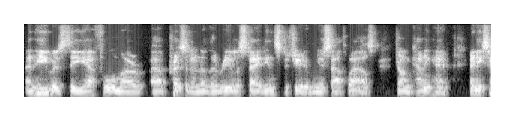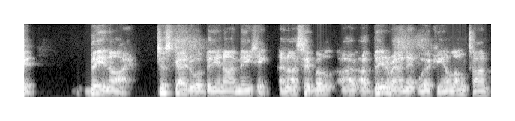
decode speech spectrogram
And he was the uh, former uh, president of the Real Estate Institute of New South Wales, John Cunningham. And he said, BNI just go to a BNI meeting. And I said, Well, I, have been around networking a long time.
